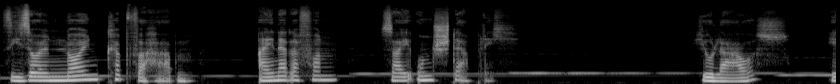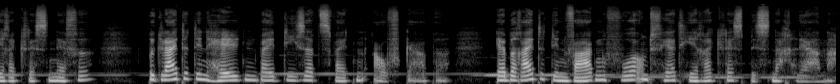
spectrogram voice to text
Sie soll neun Köpfe haben, einer davon sei unsterblich. Iolaos, Herakles Neffe, begleitet den Helden bei dieser zweiten Aufgabe. Er bereitet den Wagen vor und fährt Herakles bis nach Lerna.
